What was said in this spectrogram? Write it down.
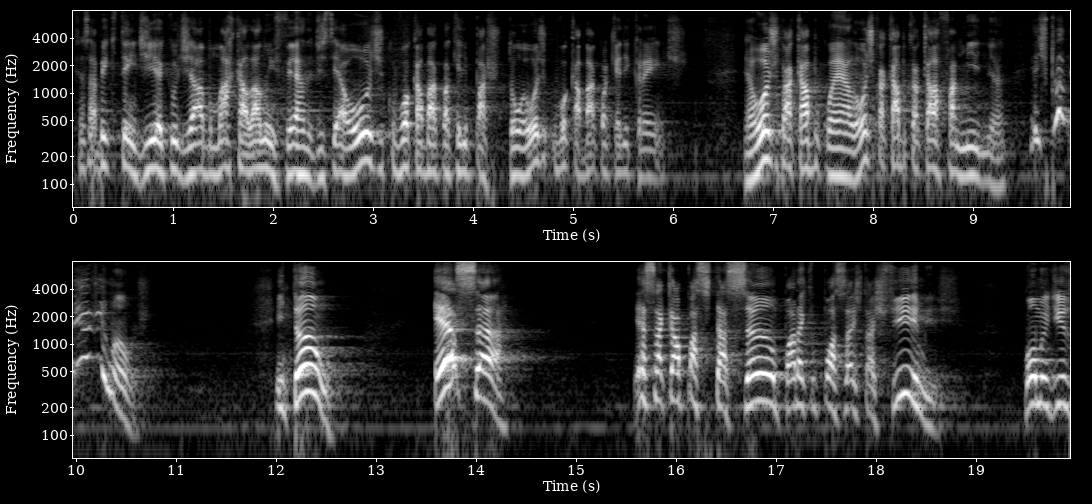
Você sabe que tem dia que o diabo marca lá no inferno, diz: é hoje que eu vou acabar com aquele pastor, é hoje que eu vou acabar com aquele crente, é hoje que eu acabo com ela, hoje que eu acabo com aquela família. Eles planejam, irmãos. Então, essa, essa capacitação para que possam estar firmes, como diz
